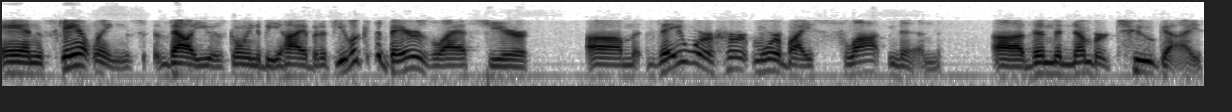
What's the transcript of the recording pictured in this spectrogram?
and Scantling's value is going to be high. But if you look at the Bears last year, um, they were hurt more by slot men uh, than the number two guy.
